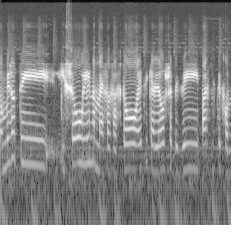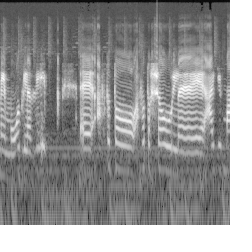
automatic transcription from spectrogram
Νομίζω ότι η soul είναι μέσα σε αυτό έτσι κι αλλιώς επειδή υπάρχει στη φωνή μου, δηλαδή ε, αυτό, το, αυτό το soul ε, άγγιγμα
